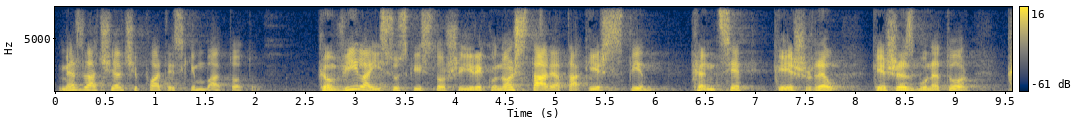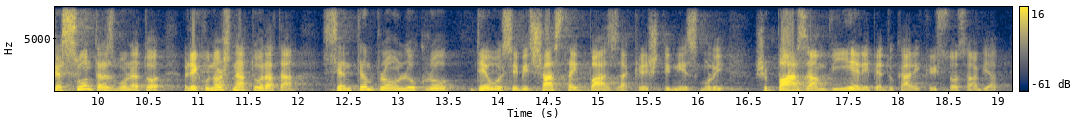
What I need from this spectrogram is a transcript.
Mergi la Cel ce poate schimba totul. Când vii la Iisus Hristos și îi recunoști starea ta, că ești spin, că înțepi, că ești rău, că ești răzbunător, că sunt răzbunător, recunoști natura ta, se întâmplă un lucru deosebit și asta e baza creștinismului și baza învierii pentru care Hristos a înviat.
